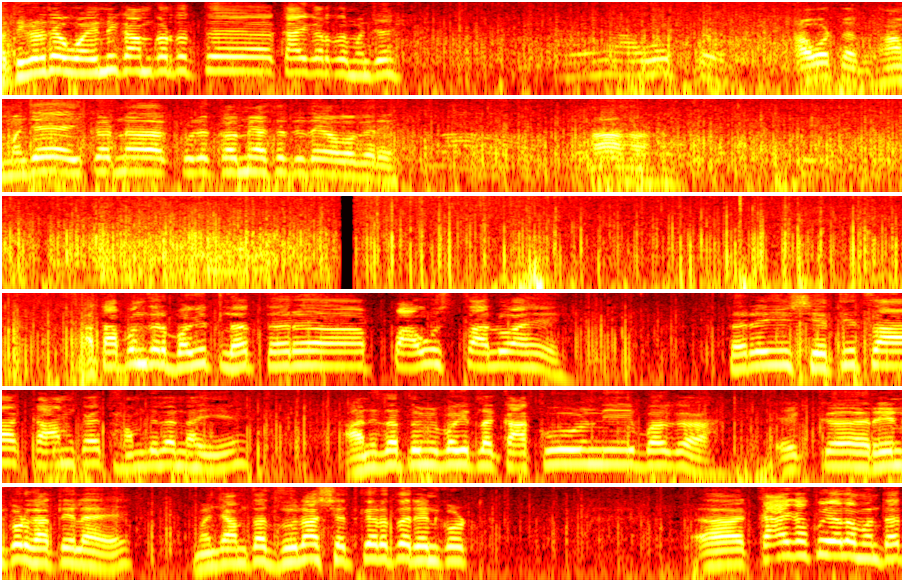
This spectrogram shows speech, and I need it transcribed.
मग तिकडे ते वहिनी काम करतात ते काय करतात म्हणजे? आवडतं आवडतात. हा म्हणजे इकडनं कुठे कमी असतं तिथे वगैरे? हा हा हा. आता आपण जर बघितलं तर पाऊस चालू आहे. तरी शेतीचा काम काय थांबलेलं नाही आहे आणि जर तुम्ही बघितलं काकूनी बघा एक रेनकोट घातलेला आहे. म्हणजे आमचा जुना शेतकऱ्याचा रेनकोट अं, काय काकू याला म्हणतात?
